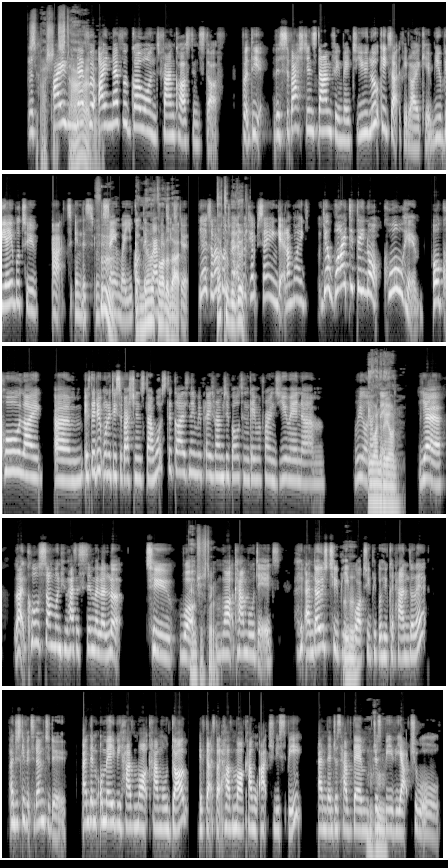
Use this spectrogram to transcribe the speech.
Sebastian I never, I never go on fan casting stuff but the the Sebastian Stan thing made you look exactly like him. You'll be able to act in this in the hmm. same way. You've got I the gravity to do it. Yeah, because I remember Twitter kept saying it, and I'm like, yeah, why did they not call him or call like um if they didn't want to do Sebastian Stan? What's the guy's name who plays Ramsay Bolton in Game of Thrones? Iwan um Rheon. Iwan Rheon. Yeah, like call someone who has a similar look to what Interesting. Mark Campbell did and those two people mm-hmm. are two people who can handle it and just give it to them to do and then or maybe have mark hamill dub if that's like have mark hamill actually speak and then just have them mm-hmm. just be the actual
